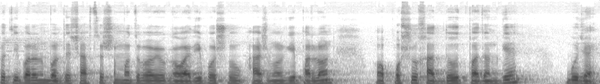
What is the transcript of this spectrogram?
প্রতিপালন বলতে স্বাস্থ্যসম্মতভাবে গবাদি পশু, হাঁস মুরগি পালন ও পশু খাদ্য উৎপাদনকে বোঝায়।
